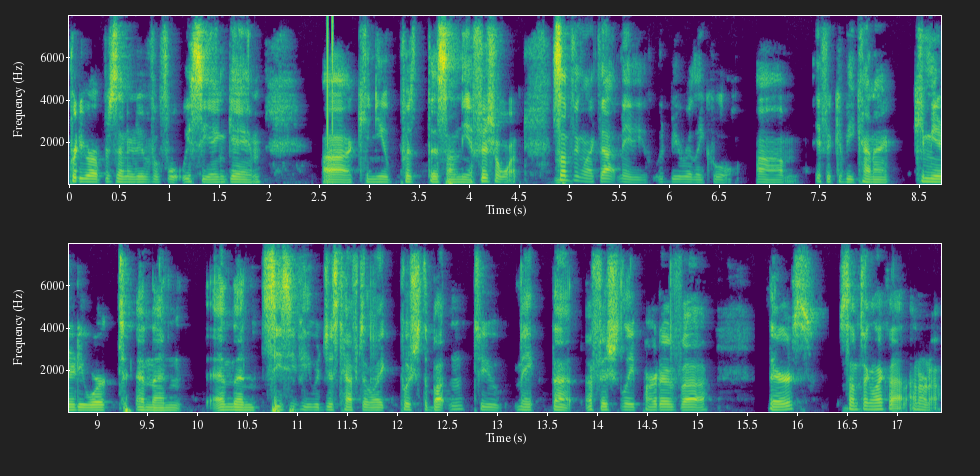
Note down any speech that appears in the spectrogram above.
pretty representative of what we see in game. Uh, can you put this on the official one? Something like that maybe would be really cool um, if it could be kind of community worked and then and then ccp would just have to like push the button to make that officially part of uh, theirs something like that i don't know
